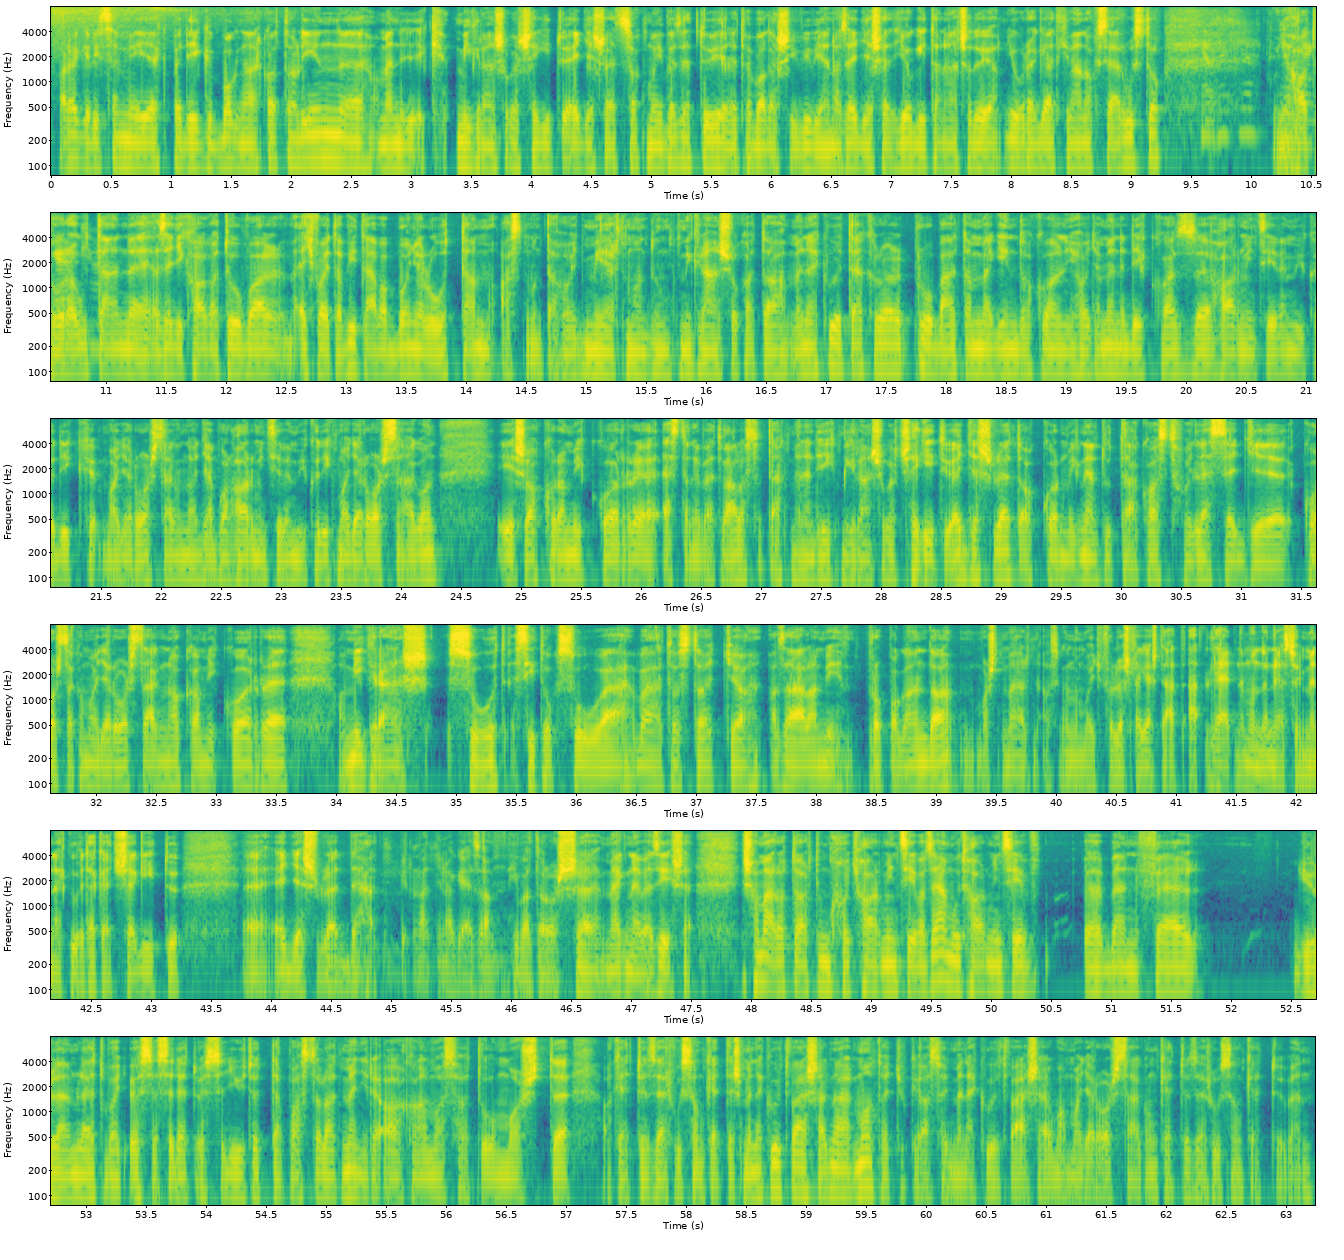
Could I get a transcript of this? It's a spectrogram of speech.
A reggeli személyek pedig Bognár Katalin, a menedék migránsokat segítő egyesület szakmai vezetője, illetve Badasi Vivian az egyesület jogi tanácsadója. Jó reggelt kívánok, szervusztok! Jó reggelt! Ugye hat óra után az egyik hallgatóval egyfajta vitába bonyolódtam, azt mondta, hogy miért mondunk migránsokat a menekültekről. Próbáltam megindokolni, hogy a menedék az 30 éve működik Magyarországon, nagyjából 30 éve működik Magyarországon, és akkor, amikor ezt a nevet választották, menedék migránsokat segítő egyesület, akkor még nem tudták azt, hogy lesz egy korszak a Magyarországnak, amikor a migráns szót szitok szóvá változtatja az állami propaganda. Most már azt gondolom, hogy fölösleges, tehát lehetne mondani azt, hogy menekülteket segítő eh, egyesület, de hát pillanatnyilag ez a hivatalos eh, megnevezése. És ha már ott tartunk, hogy 30 év, az elmúlt 30 évben fel gyülemlet vagy összeszedett, összegyűjtött tapasztalat mennyire alkalmazható most eh, a 2022-es menekültválságnál? Mondhatjuk-e azt, hogy menekült válság van Magyarországon 2022-ben?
